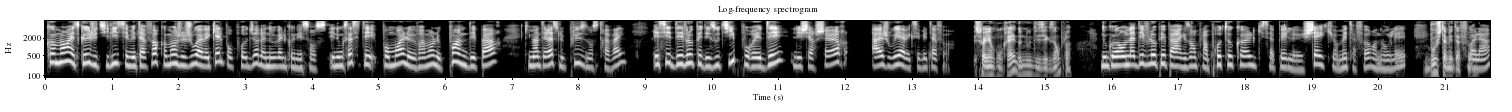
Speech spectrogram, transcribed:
Comment est-ce que j'utilise ces métaphores? Comment je joue avec elles pour produire la nouvelle connaissance? Et donc ça, c'était pour moi vraiment le point de départ qui m'intéresse le plus dans ce travail. Essayer de développer des outils pour aider les chercheurs à jouer avec ces métaphores. Soyons concrets, donne-nous des exemples. Donc euh, on a développé par exemple un protocole qui s'appelle euh, Shake Your Metaphor en anglais. Bouge ta métaphore. Voilà.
